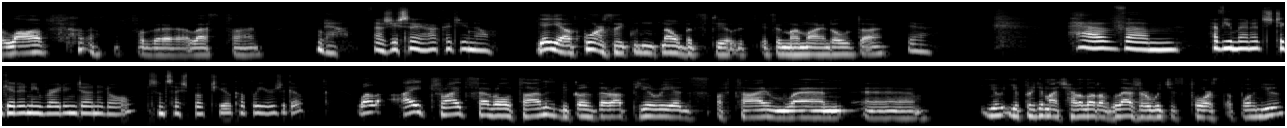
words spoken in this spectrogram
love for the last time. Yeah. As you say, how could you know? Yeah, yeah, of course I couldn't know, but still it, it's in my mind all the time. Yeah. Have um have you managed to get any writing done at all since I spoke to you a couple of years ago? Well, I tried several times because there are periods of time when uh, you you pretty much have a lot of leisure which is forced upon you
